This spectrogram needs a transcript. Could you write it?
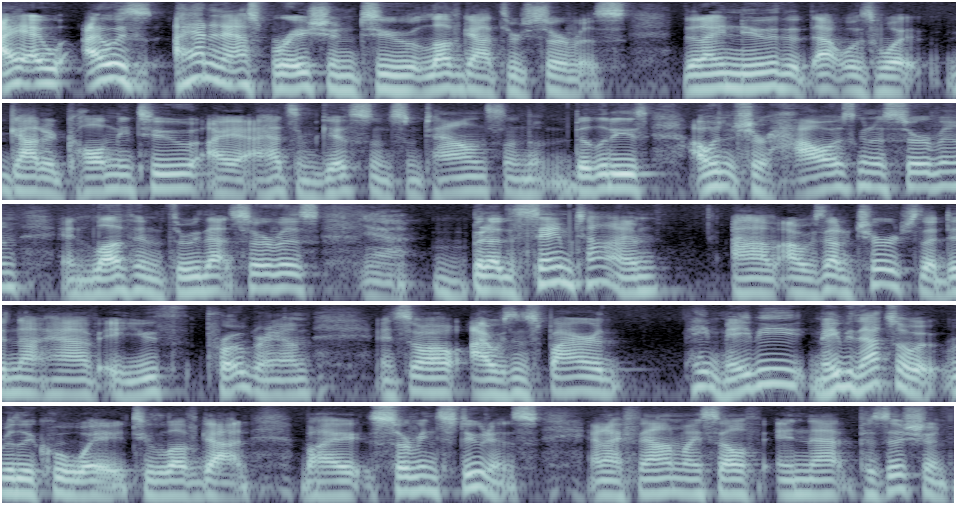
I, I, I was I had an aspiration to love God through service. That I knew that that was what God had called me to. I, I had some gifts and some talents and abilities. I wasn't sure how I was going to serve Him and love Him through that service. Yeah. But at the same time, um, I was at a church that did not have a youth program, and so I was inspired. Hey, maybe maybe that's a really cool way to love God by serving students. And I found myself in that position.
